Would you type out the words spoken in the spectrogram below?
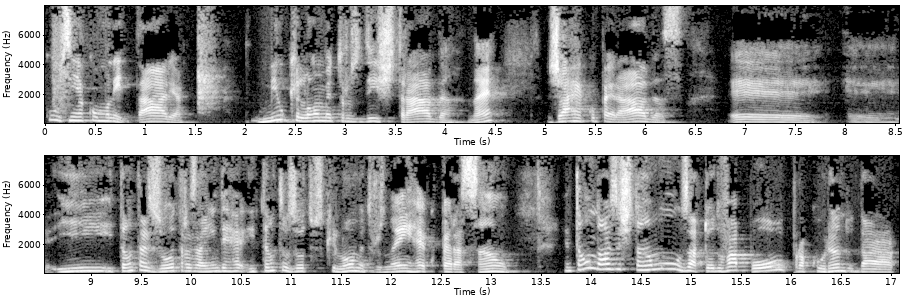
cozinha comunitária, mil quilômetros de estrada, né, já recuperadas, é, é, e, e, tantas outras ainda, e tantos outros quilômetros né, em recuperação. Então, nós estamos a todo vapor procurando dar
